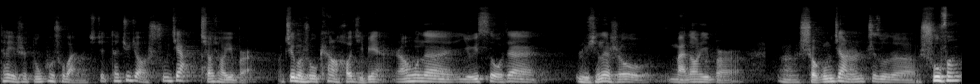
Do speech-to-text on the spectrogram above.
它也是读库出版的，就它就叫书架，小小一本。这本书我看了好几遍。然后呢，有一次我在旅行的时候买到了一本，嗯，手工匠人制作的书封，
